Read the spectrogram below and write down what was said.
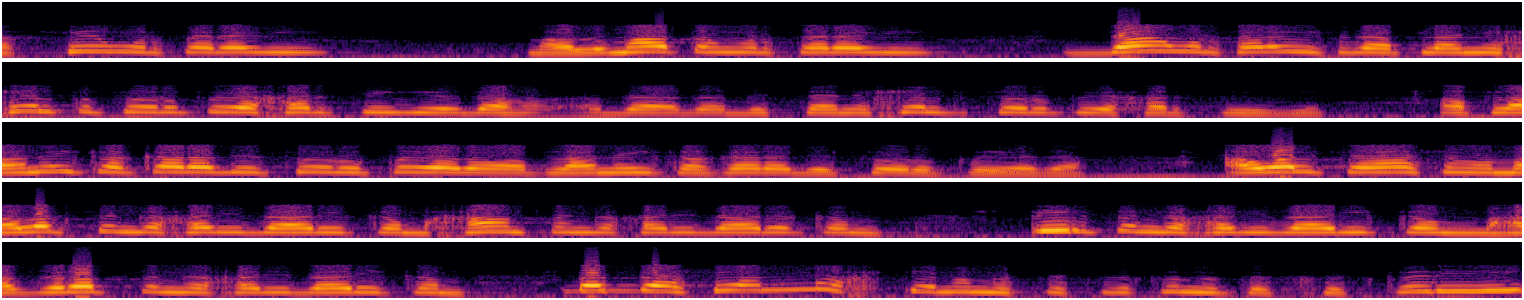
نقشې ور سره وي معلومات ور سره وي دا ور سره وي چې د پلان خیل په 100 روپۍ خرڅيږي د د بستان خیل په 100 روپۍ خرڅيږي افلانې ککره د 100 روپۍ د افلانې ککره د 100 روپۍ ده اول چې راشم ملک څنګه خریداري کوم خان څنګه خریداري کوم پیر څنګه خریداري کوم حضرت څنګه خریداري کوم بداسیان مخکې نه مستشرقینو تشخیص کړي دي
